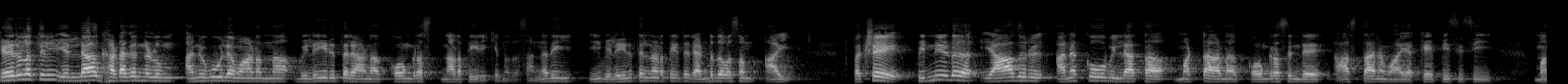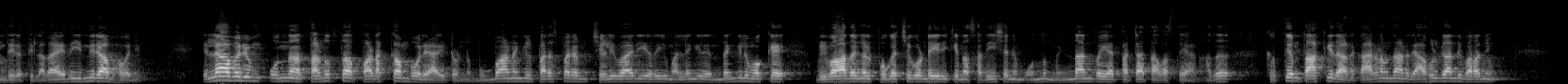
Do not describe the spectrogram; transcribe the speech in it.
കേരളത്തിൽ എല്ലാ ഘടകങ്ങളും അനുകൂലമാണെന്ന വിലയിരുത്തലാണ് കോൺഗ്രസ് നടത്തിയിരിക്കുന്നത്. സംഗതി ഈ വിലയിരുത്തൽ നടത്തിയിട്ട് രണ്ട് ദിവസം ആയി. പക്ഷേ പിന്നീട് യാതൊരു അനക്കവുമില്ലാത്ത മട്ടാണ് കോൺഗ്രസിന്റെ ആസ്ഥാനമായ കെ പി സി സി മന്ദിരത്തിൽ അതായത് ഇന്ദിരാഭവനിൽ. എല്ലാവരും ഒന്ന് തണുത്ത പടക്കം പോലെ ആയിട്ടുണ്ട്. മുമ്പാണെങ്കിൽ പരസ്പരം ചെളിവാരി എറിയും അല്ലെങ്കിൽ എന്തെങ്കിലുമൊക്കെ വിവാദങ്ങൾ പുകച്ചുകൊണ്ടേയിരിക്കുന്ന സതീശനും ഒന്നും മിണ്ടാൻ പയ്യാൻ പറ്റാത്ത അവസ്ഥയാണ്. അത് കൃത്യം താക്കീതാണ്. കാരണം എന്താണ്? രാഹുൽ ഗാന്ധി പറഞ്ഞു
